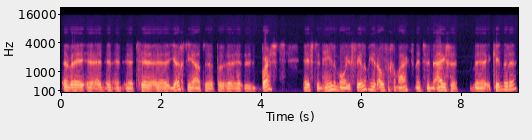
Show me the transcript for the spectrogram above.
En wij, eh, en, en, en het jeugdtheater Barst heeft een hele mooie film hierover gemaakt met hun eigen kinderen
